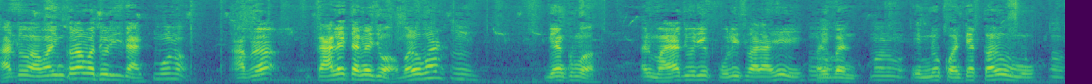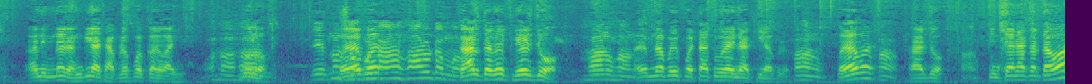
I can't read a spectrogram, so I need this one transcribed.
હા તો હવે એમ કરો મથુરજી દાન બોલો આપણે કાલે તમે જો બરોબર? બેંકમાં. અને મારા જોડે એક પોલીસવાળા છે ભાઈબંધ. એમનો કોન્ટેક કરું હું. અને એમને રંગી હાથ આપણે પણ છે. બોલો. બરાબર? કાલ તમે ફેરજો એમના પછી પટ્ટા તોડાઈ નાખીએ આપણે બરાબર? હા. જો. ચિંતા ના કરતા હો.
